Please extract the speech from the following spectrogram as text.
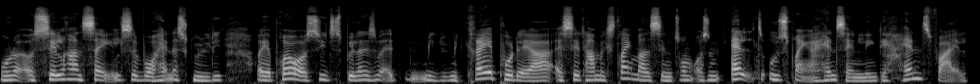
under, og selvrensagelse, hvor han er skyldig. Og jeg prøver også at sige til spillerne, ligesom, at mit, mit greb på det er at sætte ham ekstremt meget i centrum, og sådan alt udspringer hans handling. Det er hans fejl.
